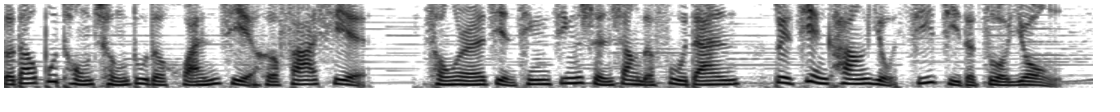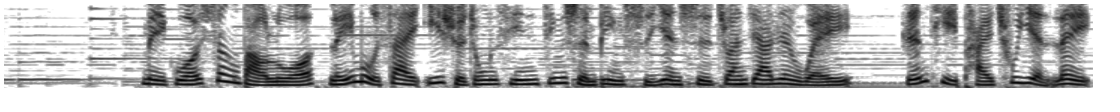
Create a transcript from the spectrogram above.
得到不同程度的缓解和发泄，从而减轻精神上的负担，对健康有积极的作用。美国圣保罗雷姆塞医学中心精神病实验室专家认为，人体排出眼泪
